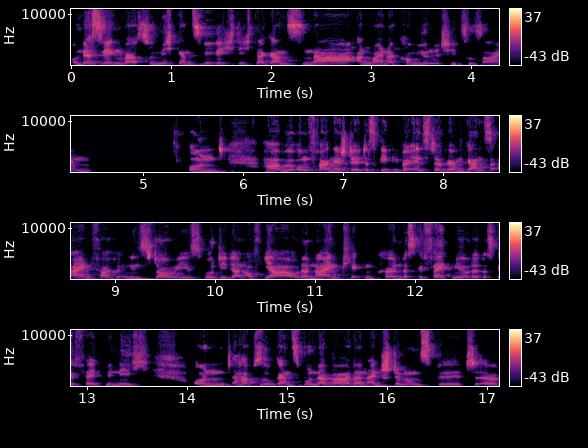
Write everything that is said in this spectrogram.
Und deswegen war es für mich ganz wichtig, da ganz nah an meiner Community zu sein und habe Umfragen erstellt. Das geht über Instagram ganz einfach in den Stories, wo die dann auf Ja oder Nein klicken können. Das gefällt mir oder das gefällt mir nicht. Und habe so ganz wunderbar dann ein Stimmungsbild äh,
